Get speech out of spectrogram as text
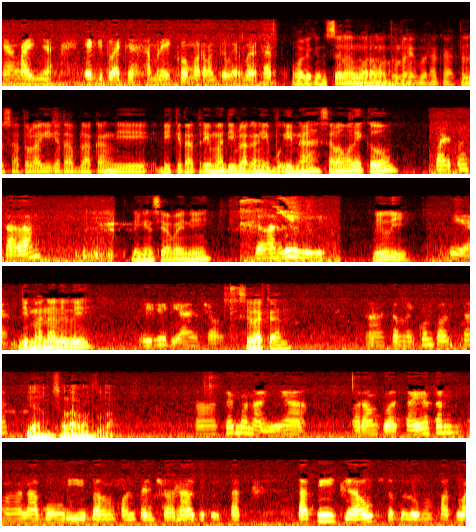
yang lainnya. Ya gitu aja. Assalamualaikum warahmatullahi wabarakatuh. Waalaikumsalam warahmatullahi wabarakatuh. Satu lagi kita belakang di, di kita terima di belakang Ibu Ina. Assalamualaikum. Waalaikumsalam. Dengan siapa ini? Dengan Lili. Lili. Iya. Di mana Lili? Lili di Ancol. Silakan. Uh, Assalamualaikum Pak Ustaz. Ya, assalamualaikum. Uh, saya mau nanya, orang tua saya kan menabung di bank konvensional gitu Ustaz. Tapi jauh sebelum fatwa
